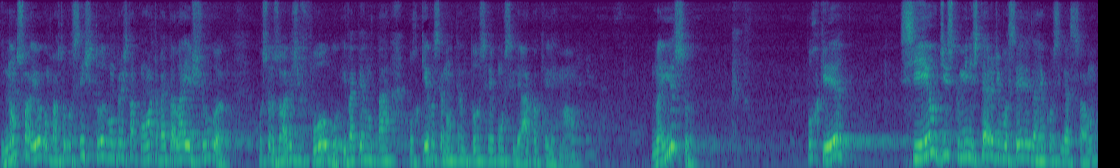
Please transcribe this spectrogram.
E não só eu como pastor, vocês todos vão prestar conta. Vai estar lá Yeshua com seus olhos de fogo e vai perguntar por que você não tentou se reconciliar com aquele irmão. Não é isso? Por quê? Se eu disse que o ministério de vocês é da reconciliação,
